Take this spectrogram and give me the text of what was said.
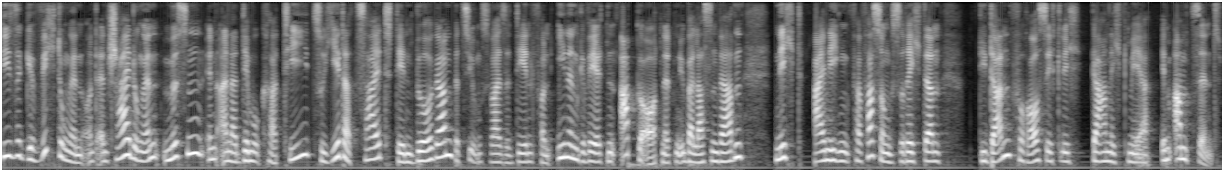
Diese Gewichtungen und Entscheidungen müssen in einer Demokratie zu jeder Zeit den Bürgern bzw. den von ihnen gewählten Abgeordneten überlassen werden, nicht einigen Verfassungsrichtern, die dann voraussichtlich gar nicht mehr im Amt sind.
